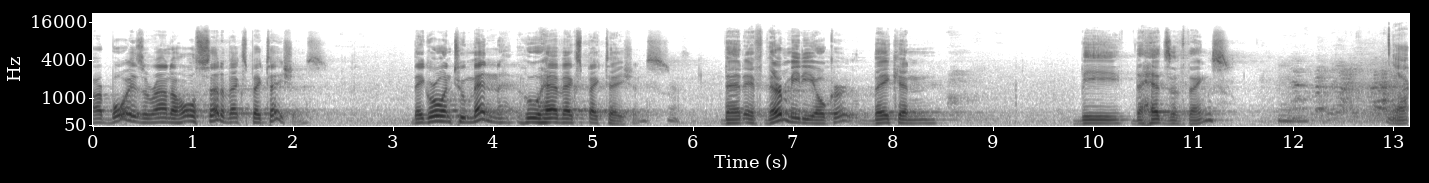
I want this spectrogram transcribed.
our boys around a whole set of expectations. They grow into men who have expectations that if they're mediocre, they can be the heads of things. Yeah.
